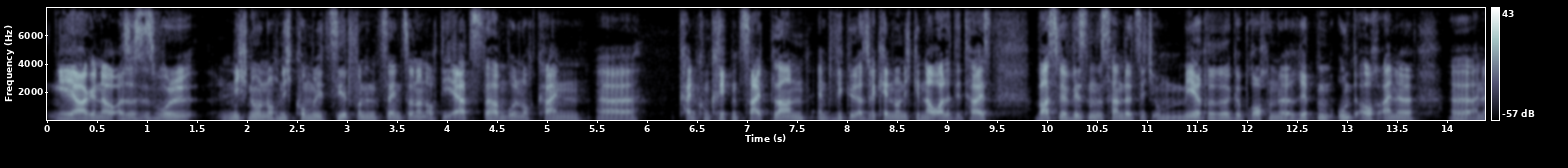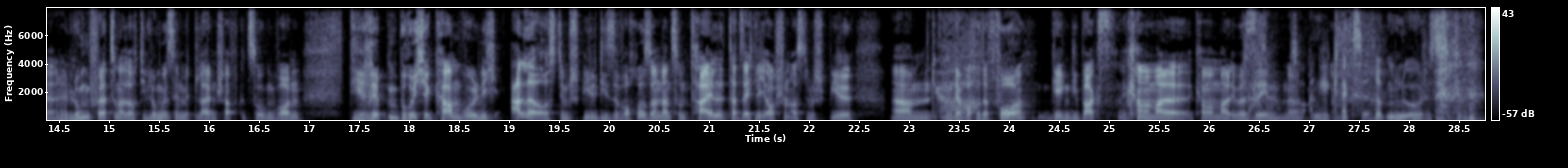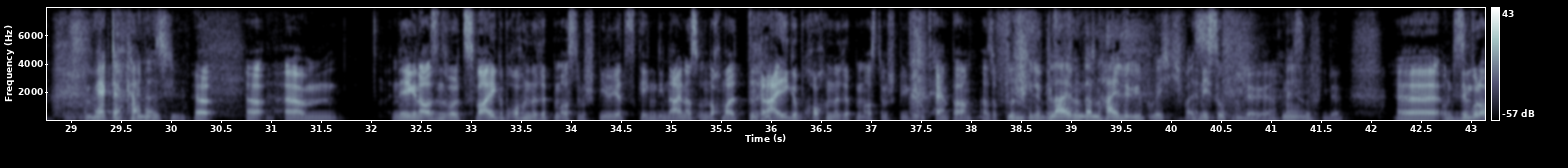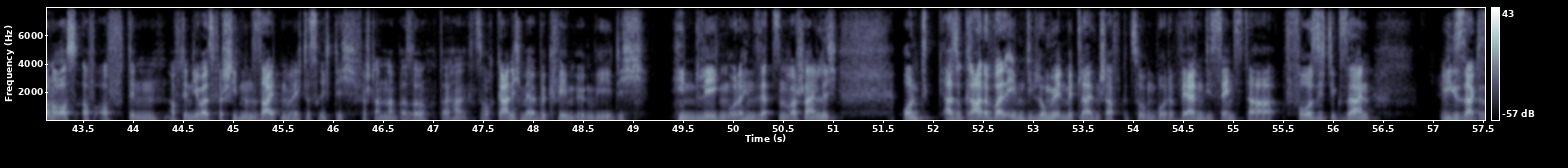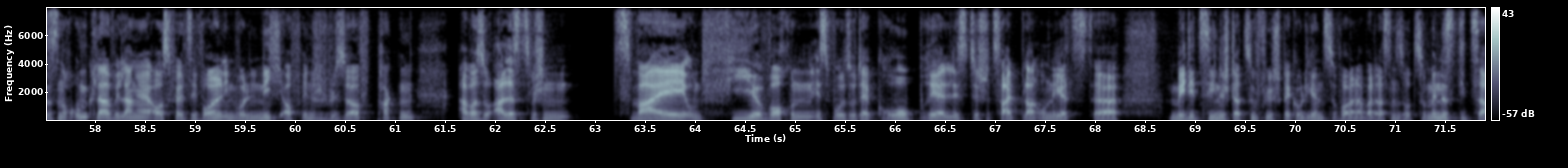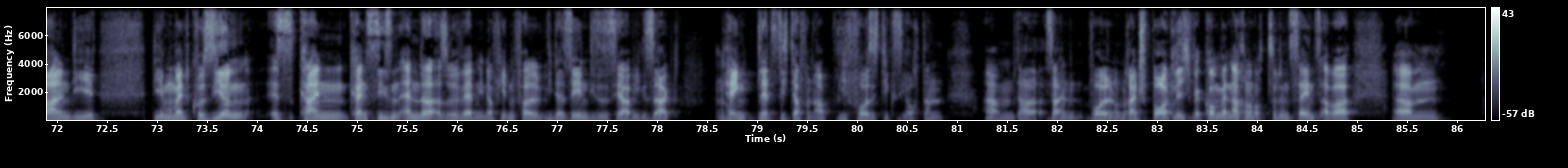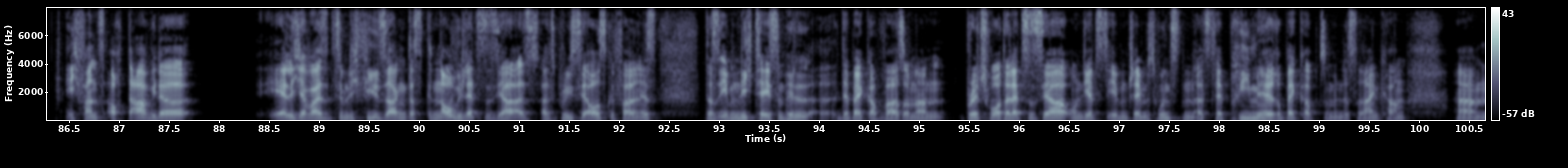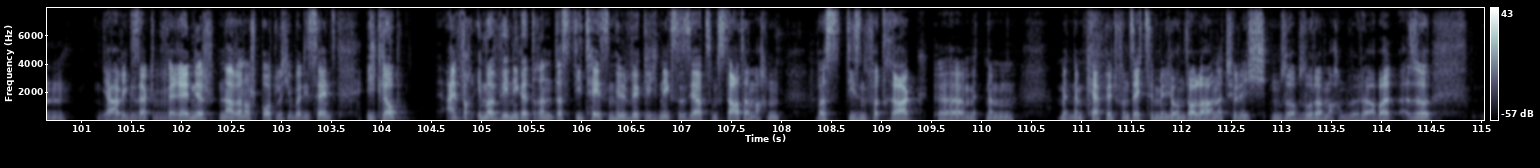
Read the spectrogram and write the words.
Ja, genau. Also es ist wohl nicht nur noch nicht kommuniziert von den Saints, sondern auch die Ärzte haben wohl noch keinen äh, keinen konkreten Zeitplan entwickelt. Also wir kennen noch nicht genau alle Details. Was wir wissen, es handelt sich um mehrere gebrochene Rippen und auch eine, äh, eine, eine Lungenverletzung. Also auch die Lunge ist in Mitleidenschaft gezogen worden. Die Rippenbrüche kamen wohl nicht alle aus dem Spiel diese Woche, sondern zum Teil tatsächlich auch schon aus dem Spiel ähm, ja, in der Woche davor du. gegen die Bucks. Kann man mal, kann man mal übersehen. Ja, ne? So angeknackste Rippen, du. Das merkt ja keiner. Ja, ja ähm, Nee, genau, es sind wohl zwei gebrochene Rippen aus dem Spiel jetzt gegen die Niners und nochmal mhm. drei gebrochene Rippen aus dem Spiel gegen Tampa. Also fünf Wie viele bleiben insgesamt. dann heile übrig? Ich weiß ja, nicht so viele, gell? Nee. Nicht so viele. Äh, und die sind wohl auch noch aus, auf, auf, den, auf den jeweils verschiedenen Seiten, wenn ich das richtig verstanden habe. Also da kannst du auch gar nicht mehr bequem irgendwie dich hinlegen oder hinsetzen wahrscheinlich. Und also gerade weil eben die Lunge in Mitleidenschaft gezogen wurde, werden die Saints da vorsichtig sein. Wie gesagt, es ist noch unklar, wie lange er ausfällt. Sie wollen ihn wohl nicht auf Injured Reserve packen, aber so alles zwischen zwei und vier Wochen ist wohl so der grob realistische Zeitplan, ohne jetzt äh, medizinisch da zu viel spekulieren zu wollen. Aber das sind so zumindest die Zahlen, die, die im Moment kursieren. Ist kein, kein Season-Ender, also wir werden ihn auf jeden Fall wieder sehen dieses Jahr. Wie gesagt, hängt letztlich davon ab, wie vorsichtig sie auch dann ähm, da sein wollen. Und rein sportlich, wir kommen ja nachher noch zu den Saints, aber ähm, ich fand es auch da wieder ehrlicherweise ziemlich viel sagen, dass genau wie letztes Jahr, als, als Breeze hier ausgefallen ist, dass eben nicht Taysom Hill äh, der Backup war, sondern Bridgewater letztes Jahr und jetzt eben James Winston als der primäre Backup zumindest reinkam. Ähm, ja, wie gesagt, wir reden ja nachher noch sportlich über die Saints. Ich glaube einfach immer weniger dran, dass die Taysom Hill wirklich nächstes Jahr zum Starter machen, was diesen Vertrag äh, mit einem mit einem Cap-Hit von 16 Millionen Dollar natürlich umso absurder machen würde. Aber also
